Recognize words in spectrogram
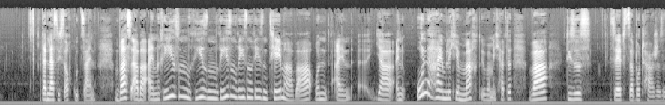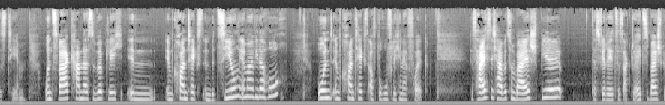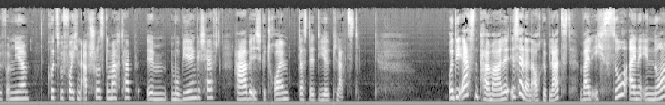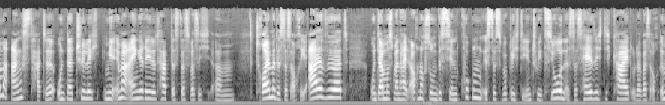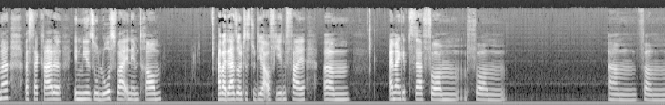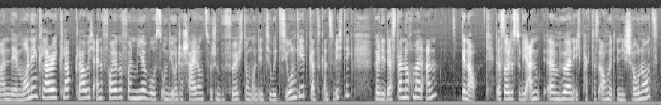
dann lasse ich es auch gut sein. Was aber ein riesen, riesen, riesen, riesen, riesen Thema war und ein, äh, ja, eine unheimliche Macht über mich hatte, war dieses Selbstsabotagesystem. Und zwar kam das wirklich in, im Kontext in Beziehungen immer wieder hoch und im Kontext auf beruflichen Erfolg. Das heißt, ich habe zum Beispiel, das wäre jetzt das aktuellste Beispiel von mir, kurz bevor ich einen Abschluss gemacht habe im Immobiliengeschäft, habe ich geträumt, dass der Deal platzt. Und die ersten paar Male ist er dann auch geplatzt, weil ich so eine enorme Angst hatte und natürlich mir immer eingeredet habe, dass das, was ich ähm, träume, dass das auch real wird. Und da muss man halt auch noch so ein bisschen gucken, ist das wirklich die Intuition, ist das Hellsichtigkeit oder was auch immer, was da gerade in mir so los war in dem Traum. Aber da solltest du dir auf jeden Fall, ähm, einmal gibt es da vom, vom ähm, vom Monday Morning Clary Club, glaube ich, eine Folge von mir, wo es um die Unterscheidung zwischen Befürchtung und Intuition geht. Ganz, ganz wichtig. Hör dir das dann nochmal an. Genau, das solltest du dir anhören. Ich packe das auch mit in die Show Notes.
